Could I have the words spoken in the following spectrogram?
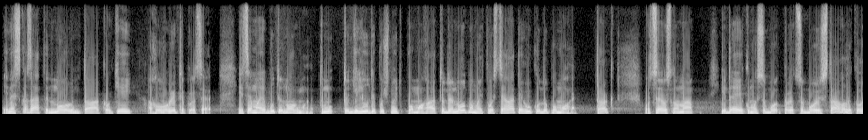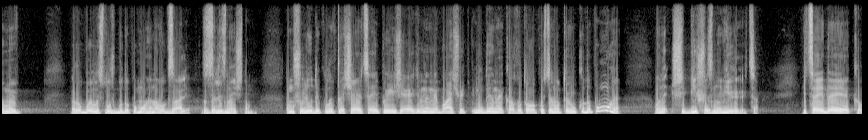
І не сказати норм, так, окей, а говорити про це. І це має бути нормою. Тому тоді люди почнуть допомагати один одному і простягати руку допомоги. Так? Оце основна ідея, яку ми перед собою ставили, коли ми робили службу допомоги на вокзалі залізничному. Тому що люди, коли втрачають це і приїжджають, і вони не бачать людину, яка готова простягнути руку допомоги, вони ще більше зневірюються. І ця ідея, яка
